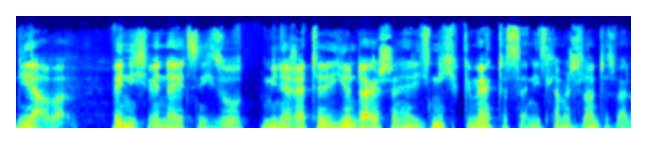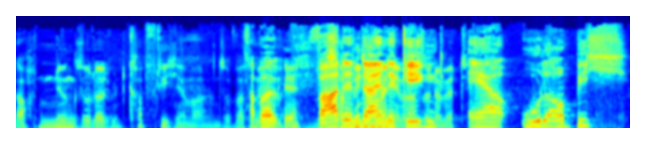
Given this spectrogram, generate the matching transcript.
Ja, aber wenn ich, wenn da jetzt nicht so Minarette hier und da gestanden, hätte ich nicht gemerkt, dass es ein islamisches Land ist, weil auch nirgendwo Leute mit Kopftüchern waren und sowas. Aber Okay. war denn deine immer so Gegend damit. eher urlaubig,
